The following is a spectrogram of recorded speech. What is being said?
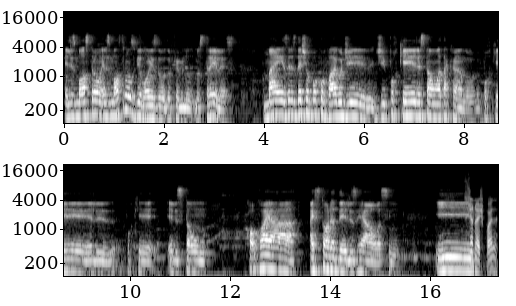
eles mostram eles mostram os vilões do, do filme no- nos trailers, mas eles deixam um pouco vago de, de por que eles estão atacando, por que eles, porque eles estão... Qual, qual é a, a história deles real, assim. E... Isso já não é spoiler?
